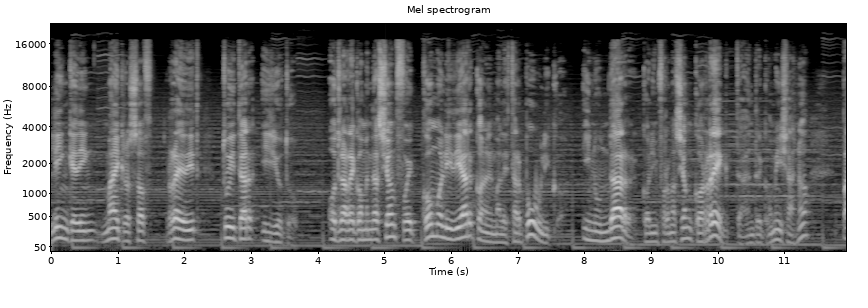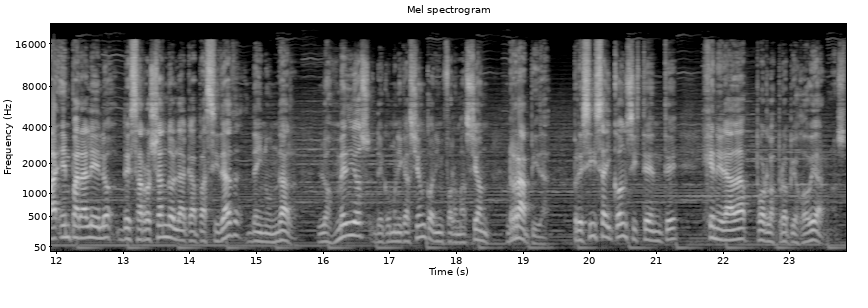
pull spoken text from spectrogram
LinkedIn, Microsoft, Reddit, Twitter y YouTube. Otra recomendación fue cómo lidiar con el malestar público, inundar con información correcta, entre comillas, ¿no? en paralelo, desarrollando la capacidad de inundar los medios de comunicación con información rápida, precisa y consistente generada por los propios gobiernos.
